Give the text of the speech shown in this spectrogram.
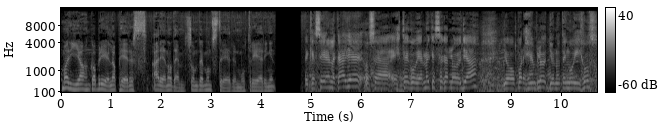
Maria Gabriela Perez er en av dem som demonstrerer mot regjeringen. Que siguen en la calle, o sea, este gobierno hay que sacarlo ya. Yo, por ejemplo, yo no tengo hijos,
